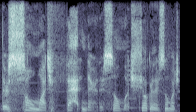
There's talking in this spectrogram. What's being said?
there's so much fat in there. There's so much sugar. There's so much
